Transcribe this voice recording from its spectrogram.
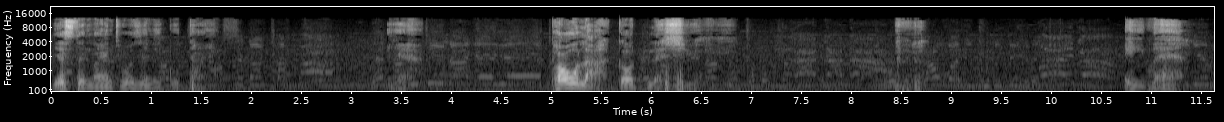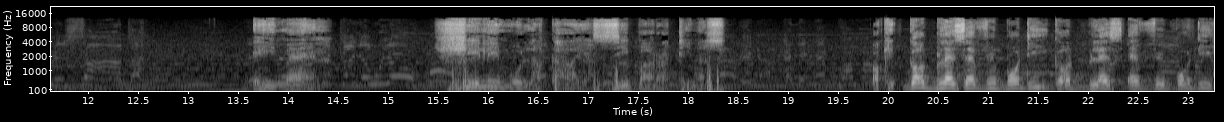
Yesterday night wasn't a good time. Yeah. Paula god bless you amen amen Shele molakaya sibaratinas. Okay, God bless everybody. God bless everybody.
